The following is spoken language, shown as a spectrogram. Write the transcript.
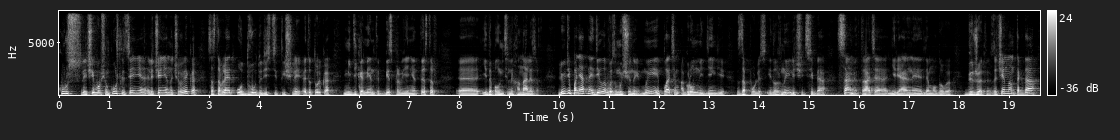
курс, в общем, курс лечения, лечения на человека составляет от 2 до 10 тысяч лей. Это только медикаменты без проведения тестов э, и дополнительных анализов. Люди, понятное дело, возмущены. Мы платим огромные деньги за полис и должны лечить себя сами, тратя нереальные для Молдовы бюджеты. Зачем нам тогда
